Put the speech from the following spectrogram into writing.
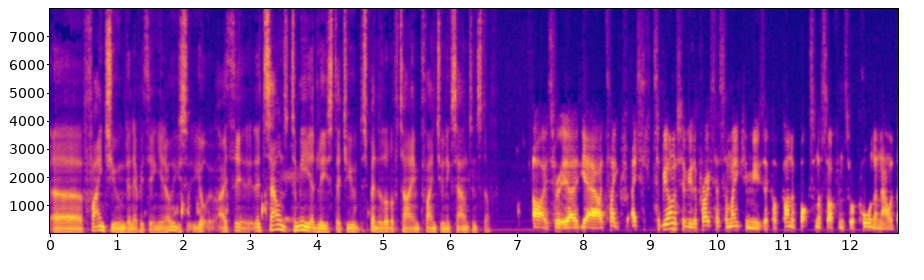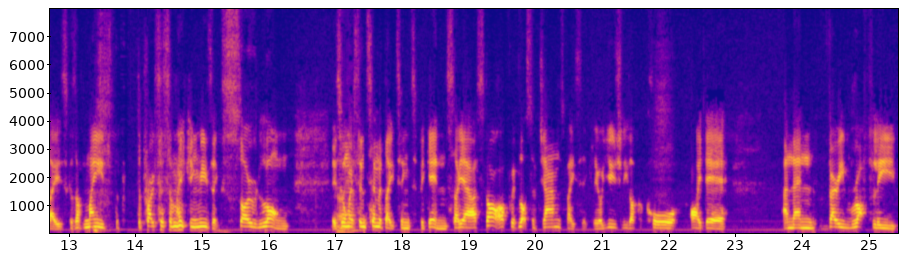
uh, fine tuned and everything. You know, you, you, I think it sounds to me at least that you spend a lot of time fine tuning sounds and stuff. Oh, it's really uh, yeah. I take it's, to be honest with you, the process of making music, I've kind of boxed myself into a corner nowadays because I've made the, the process of making music so long. It's Oh, almost intimidating to begin. So yeah, I start off with lots of jams basically, or usually like a core idea, and then very roughly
